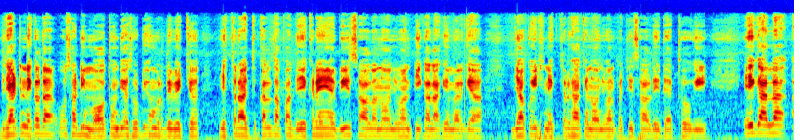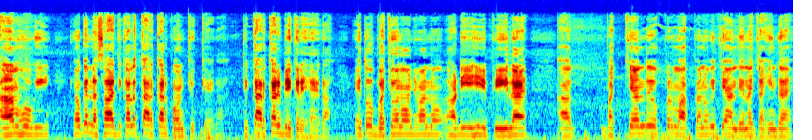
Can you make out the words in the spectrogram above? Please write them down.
ਰਿਜ਼ਲਟ ਨਿਕਲਦਾ, ਉਹ ਸਾਡੀ ਮੌਤ ਹੁੰਦੀ ਹੈ ਛੋਟੀ ਉਮਰ ਦੇ ਵਿੱਚ। ਜਿਸ ਤਰ੍ਹਾਂ ਅੱਜ ਕੱਲ੍ਹ ਤਾਂ ਆਪਾਂ ਦੇਖ ਰਹੇ ਹਾਂ 20 ਸਾਲ ਦਾ ਨੌਜਵਾਨ ਟੀਕਾ ਲਾ ਕੇ ਮਰ ਗਿਆ, ਜਾਂ ਕੋਈ ਸਨੇਕਚਰ ਖਾ ਕੇ ਨੌਜਵਾਨ 25 ਸਾਲ ਦੀ ਡੈਥ ਹੋ ਗਈ। ਇਹ ਗੱਲ ਆਮ ਹੋ ਗਈ, ਕਿਉਂਕਿ ਨਸ਼ਾ ਅੱਜ ਕੱਲ੍ਹ ਘਰ ਘਰ ਪਹੁੰਚ ਚੁੱਕਿਆ ਹੈਗਾ ਤੇ ਘਰ ਘਰ ਵਿਕ ਰਿਹਾ ਹੈਗਾ। ਇਹ ਤੋਂ ਬਚੋ ਨੌਜਵਾਨੋ, ਸਾਡੀ ਇਹੀ ਅਪੀਲ ਹੈ ਬੱਚਿਆਂ ਦੇ ਉੱਪਰ ਮਾਪਿਆਂ ਨੂੰ ਵੀ ਧਿਆਨ ਦੇਣਾ ਚਾਹੀਦਾ ਹੈ।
